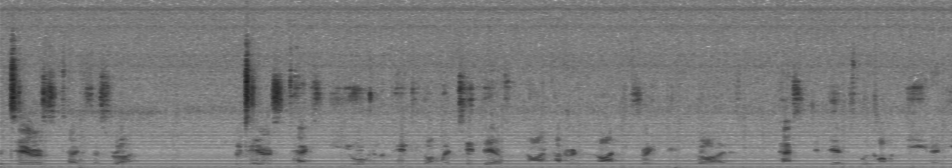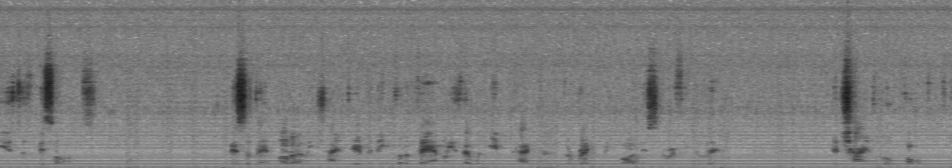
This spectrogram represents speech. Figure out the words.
The terrorist attacks, that's right. The terrorist attacks in New York and the Pentagon where 2,993 people died as passenger jets were commandeered and used as missiles. This event not only changed everything for the families that were impacted directly by this horrific event, it changed world politics.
